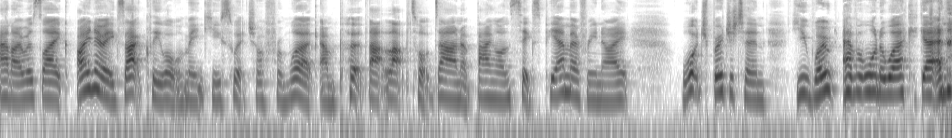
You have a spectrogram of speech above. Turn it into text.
and I was like, I know exactly what will make you switch off from work and put that laptop down at bang on 6 p.m. every night watch Bridgerton. You won't ever want to work again.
